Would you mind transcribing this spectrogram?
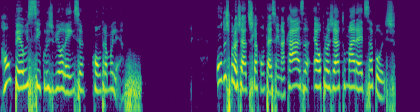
romper os ciclos de violência contra a mulher. Um dos projetos que acontecem na casa é o projeto Maré de Sabores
